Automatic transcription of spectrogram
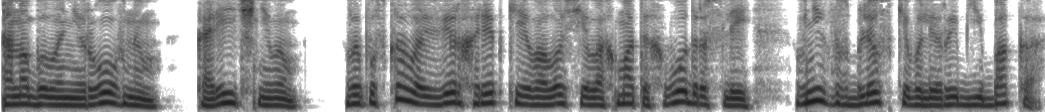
Оно было неровным, коричневым, выпускало вверх редкие волосья лохматых водорослей, в них взблескивали рыбьи бока.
